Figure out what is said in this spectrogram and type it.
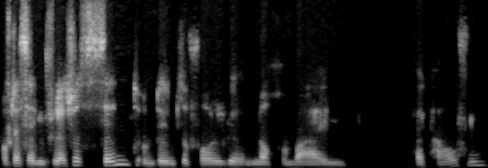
auf derselben Fläche sind und demzufolge noch Wein verkaufen,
